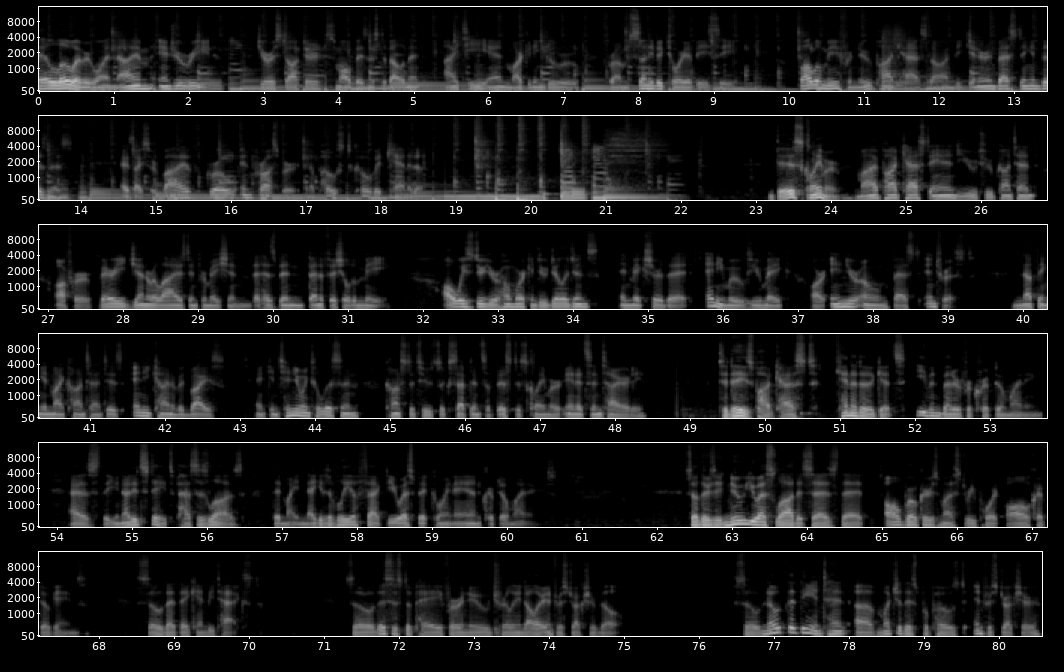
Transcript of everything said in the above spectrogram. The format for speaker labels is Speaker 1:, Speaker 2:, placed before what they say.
Speaker 1: Hello, everyone. I'm Andrew Reed, Juris Doctor, Small Business Development, IT, and Marketing Guru from sunny Victoria, BC. Follow me for new podcasts on beginner investing in business as I survive, grow, and prosper in a post COVID Canada. Disclaimer My podcast and YouTube content offer very generalized information that has been beneficial to me. Always do your homework and due diligence and make sure that any moves you make are in your own best interest. Nothing in my content is any kind of advice, and continuing to listen constitutes acceptance of this disclaimer in its entirety. Today's podcast Canada gets even better for crypto mining as the United States passes laws that might negatively affect US Bitcoin and crypto miners. So there's a new US law that says that all brokers must report all crypto gains so that they can be taxed. So this is to pay for a new trillion dollar infrastructure bill. So note that the intent of much of this proposed infrastructure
